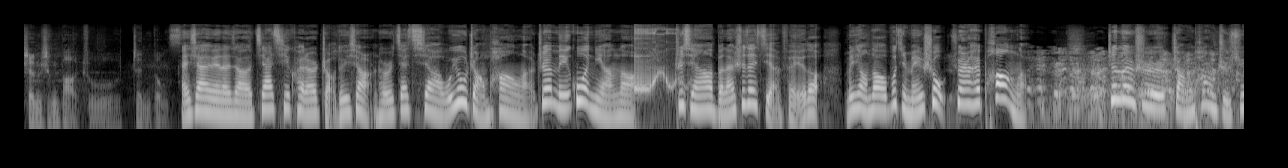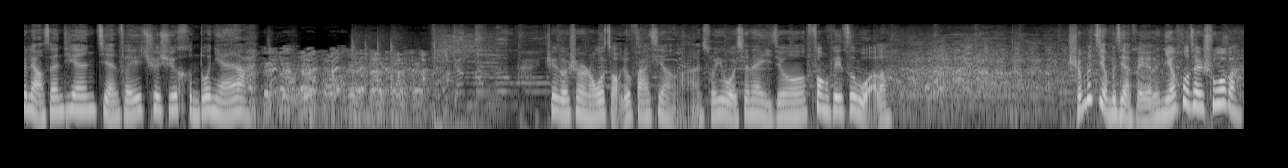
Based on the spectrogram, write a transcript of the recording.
声声爆竹震动。哎，下一位呢叫佳期，快点找对象。他说：“佳期啊，我又长胖了，这还没过年呢。之前啊，本来是在减肥的，没想到不仅没瘦，居然还胖了。真的是长胖只需两三天，减肥却需很多年啊。这个事儿呢，我早就发现了啊，所以我现在已经放飞自我了。什么减不减肥了，年后再说吧。”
